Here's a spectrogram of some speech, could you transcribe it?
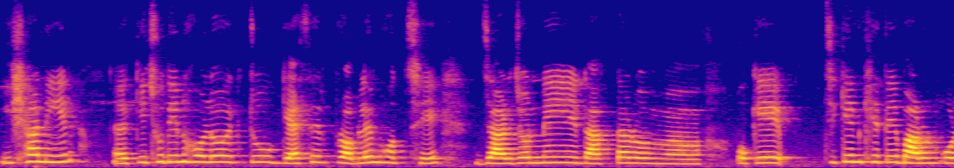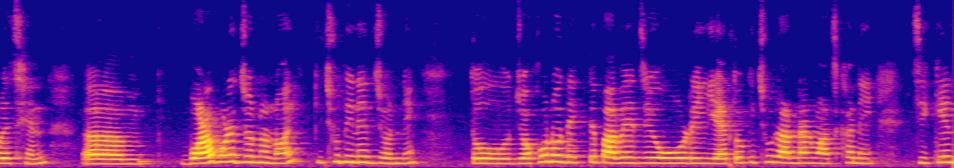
ঈশানীর কিছুদিন হলো একটু গ্যাসের প্রবলেম হচ্ছে, যার জন্যে ডাক্তার ওকে চিকেন খেতে বারণ করেছেন। বরাবরের জন্য নয় কিছু দিনের জন্যে। তো যখন ও দেখতে পাবে যে ওর এই এত কিছু রান্নার মাঝখানে চিকেন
